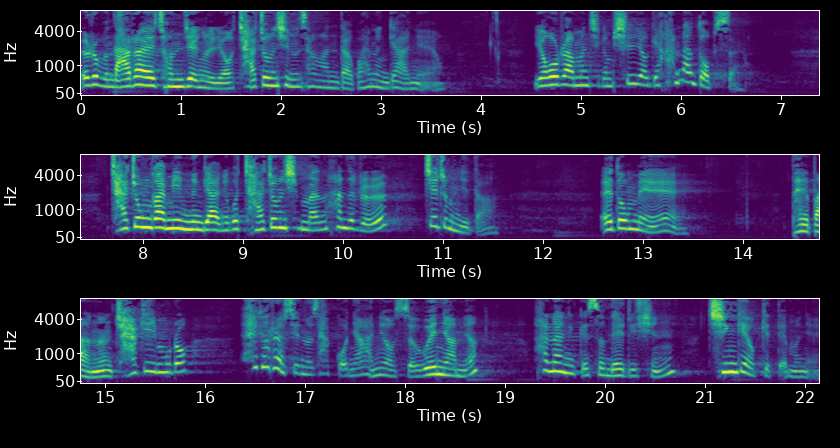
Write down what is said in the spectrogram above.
여러분 나라의 전쟁을요 자존심 상한다고 하는 게 아니에요. 여호람은 지금 실력이 하나도 없어요. 자존감이 있는 게 아니고 자존심만 하늘을 찌릅니다. 에돔의 배반은 자기 힘으로 해결할 수 있는 사건이 아니었어요. 왜냐하면 하나님께서 내리신 징계였기 때문이에요.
